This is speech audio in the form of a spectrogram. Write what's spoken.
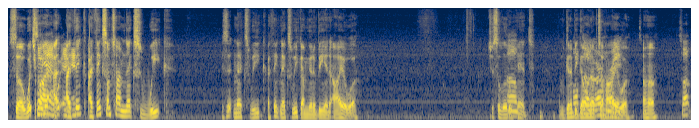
So which So, by yeah, I, we're- I think I think sometime next week. Is it next week? I think next week I'm going to be in Iowa. Just a little Um, hint. I'm going to be going up to Armory- Iowa. Uh huh. Top,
